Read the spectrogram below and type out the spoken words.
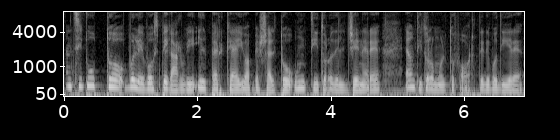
Anzitutto volevo spiegarvi il perché io abbia scelto un titolo del genere. È un titolo molto forte, devo dire.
